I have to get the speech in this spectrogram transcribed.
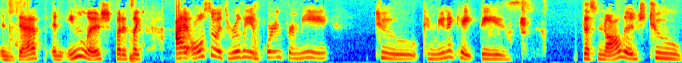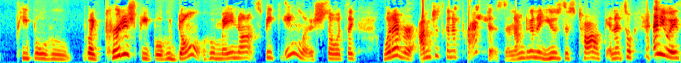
in depth in English, but it's hmm. like I also it's really important for me to communicate these this knowledge to people who like Kurdish people who don't who may not speak English. So it's like whatever, I'm just gonna practice and I'm gonna use this talk. And so anyways,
